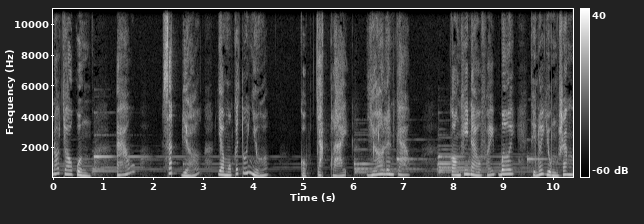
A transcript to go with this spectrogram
nó cho quần, áo, sách vở vào một cái túi nhựa, cột chặt lại, dơ lên cao. Còn khi nào phải bơi thì nó dùng răng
